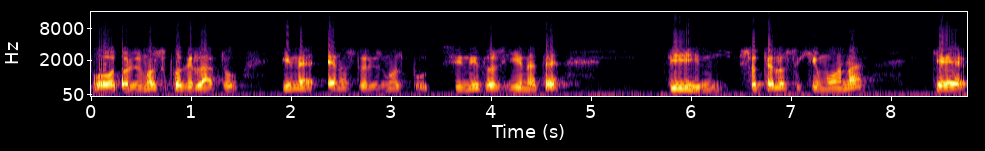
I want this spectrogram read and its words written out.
ο, ο τουρισμός του ποδηλάτου είναι ένας τουρισμός που συνήθως γίνεται την, στο τέλος του χειμώνα και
